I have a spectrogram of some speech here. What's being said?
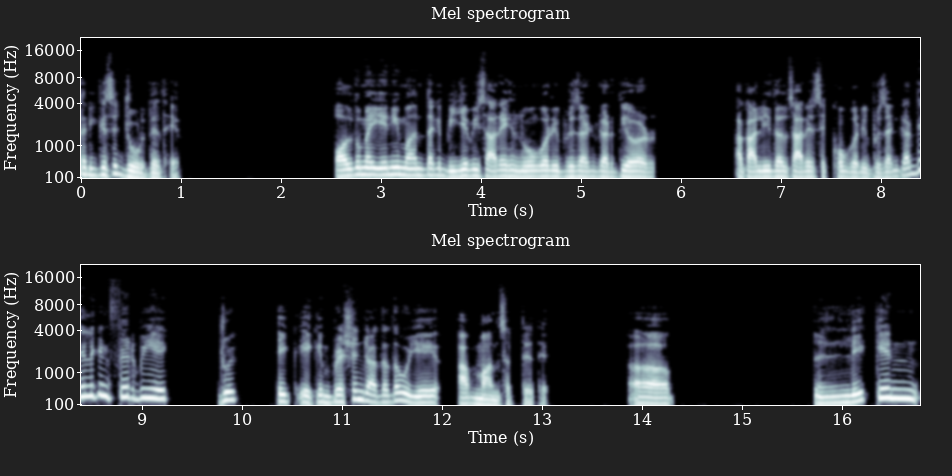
तरीके से जोड़ते थे। ऑल तो मैं ये नहीं मानता कि बीजेपी सारे हिंदुओं को रिप्रेजेंट करती है और अकाली दल सारे सिखों को रिप्रेजेंट करती है लेकिन फिर भी एक, जो एक एक, एक इम्प्रेशन जाता था वो ये आप मान सकते थे। अ, लेकिन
